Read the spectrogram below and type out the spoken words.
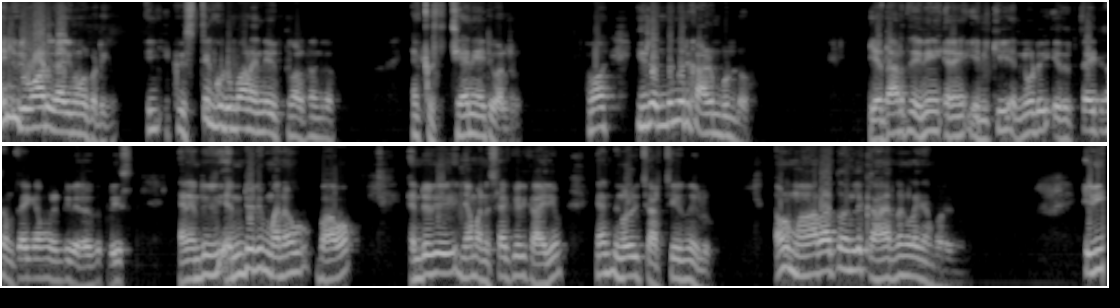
അതിൽ ഒരുപാട് കാര്യങ്ങൾ നമ്മൾ പഠിക്കും. ഈ ക്രിസ്ത്യൻ കുടുംബമാണ് എന്നെ എടുത്ത് വളർത്തുന്നതെങ്കിലോ ഞാൻ ക്രിസ്ത്യാനിയായിട്ട് വളരും. അപ്പോൾ ഇതിലെന്തെങ്കിലും ഒരു കഴമ്പുണ്ടോ? യഥാർത്ഥത്തിൽ ഇനി എനിക്ക് എന്നോട് എതിർത്തായിട്ട് സംസാരിക്കാൻ വേണ്ടി വരരുത് പ്ലീസ് ഞാൻ എന്റെ ഒരു എന്റെ ഒരു മനോഭാവം എന്റെ ഒരു ഞാൻ മനസ്സിലാക്കിയ ഒരു കാര്യം ഞാൻ നിങ്ങളോട് ചർച്ച ചെയ്യുന്നേ ഉള്ളൂ. നമ്മൾ മാറാത്തതിന്റെ കാരണങ്ങളാണ് ഞാൻ പറയുന്നത്. ഇനി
